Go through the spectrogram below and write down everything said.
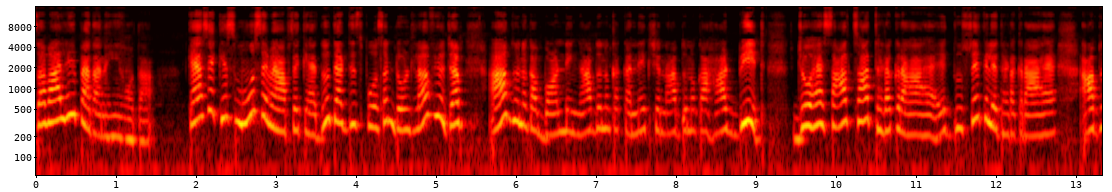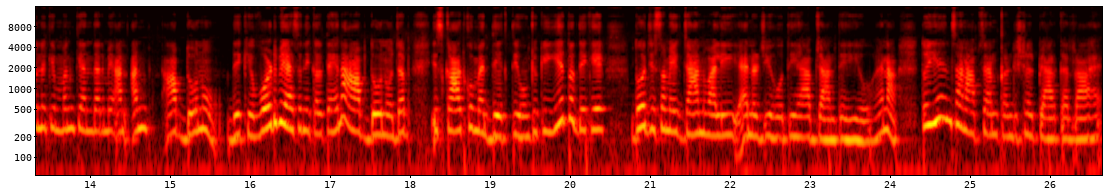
सवाल ही पैदा नहीं होता। कैसे किस मुँह से मैं आपसे कह दू that this person don't love you जब आप दोनों का बॉन्डिंग आप दोनों का कनेक्शन आप दोनों का हार्ट बीट जो है साथ साथ धड़क रहा है एक दूसरे के लिए धड़क रहा है आप दोनों के मन के अंदर में अन, अन, आप दोनों देखिए वर्ड भी ऐसे निकलते हैं ना आप दोनों जब इस कार्ड को मैं देखती हूँ क्योंकि ये तो देखिए दो जिसम एक जान वाली एनर्जी होती है आप जानते ही हो है ना? तो ये इंसान आपसे अनकंडीशनल प्यार कर रहा है।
